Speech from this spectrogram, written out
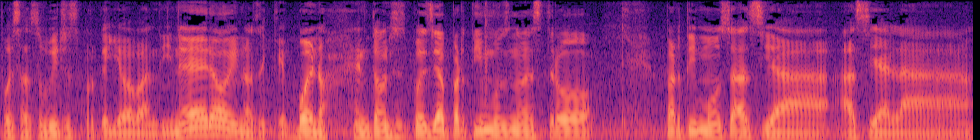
pues a subirse es porque llevaban dinero y no sé qué. Bueno, entonces pues ya partimos nuestro partimos hacia hacia la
